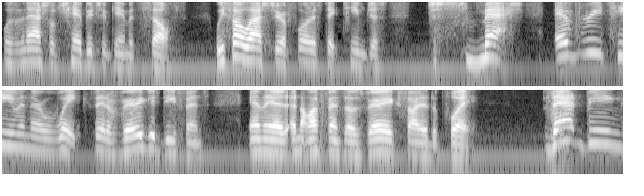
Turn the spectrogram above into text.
was the national championship game itself. We saw last year a Florida State team just just smash every team in their wake. They had a very good defense and they had an offense I was very excited to play. That being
